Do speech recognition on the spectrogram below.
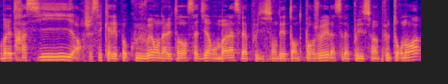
on va être assis. Alors, je sais qu'à l'époque où je jouais, on avait tendance à dire, bon, bah là, c'est la position détente pour jouer. Là, c'est la position un peu tournoi.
